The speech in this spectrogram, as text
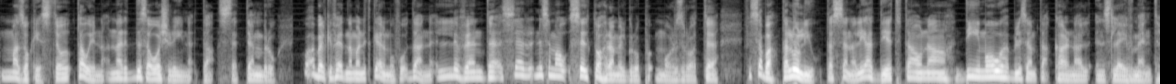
Masochist u tawilna nhar id-29 ta' Settembru. U qabel kif għedna ma nitkellmu fuq dan l-event ser nisimgħu silt oħra mill-grupp Morsrot. Fis-seba' ta' Lulju tas-sena li għaddiet tawna demo bl-isem ta' Carnal Enslavement.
